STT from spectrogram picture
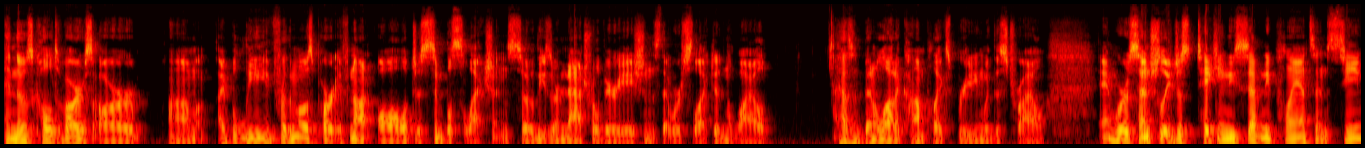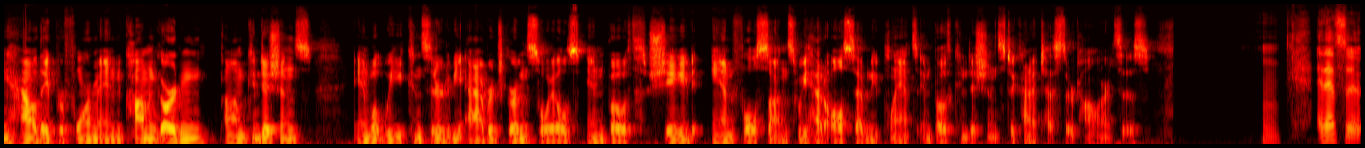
and those cultivars are, um, I believe, for the most part, if not all, just simple selections. So these are natural variations that were selected in the wild. Hasn't been a lot of complex breeding with this trial. And we're essentially just taking these 70 plants and seeing how they perform in common garden um, conditions and what we consider to be average garden soils in both shade and full sun. So we had all 70 plants in both conditions to kind of test their tolerances. Hmm. And that's a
